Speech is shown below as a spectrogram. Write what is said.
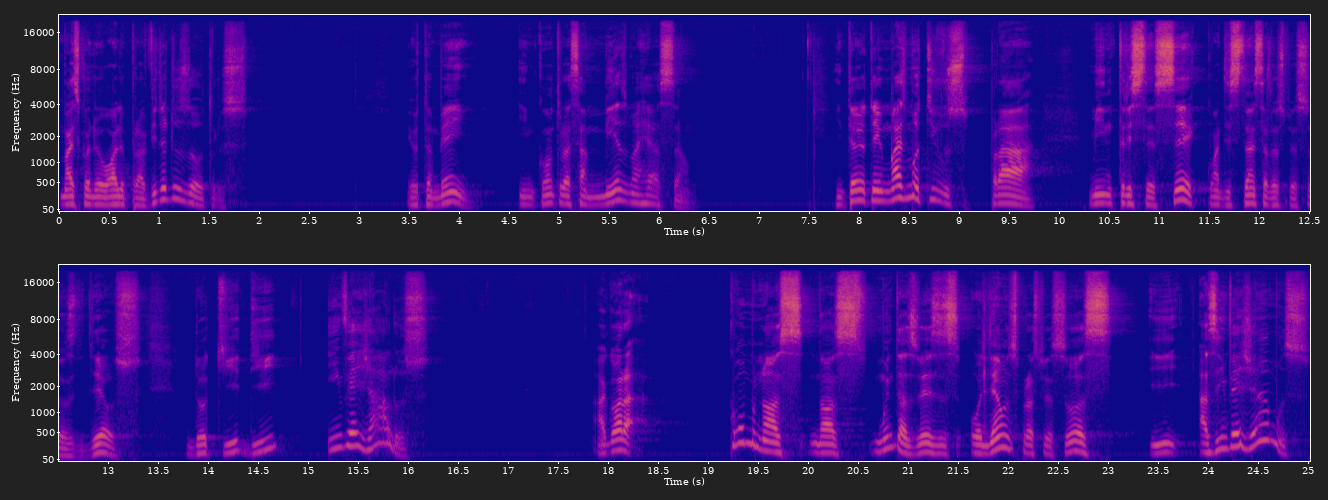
Mas quando eu olho para a vida dos outros, eu também encontro essa mesma reação. Então eu tenho mais motivos para me entristecer com a distância das pessoas de Deus do que de invejá-los. Agora, como nós, nós muitas vezes olhamos para as pessoas e as invejamos.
